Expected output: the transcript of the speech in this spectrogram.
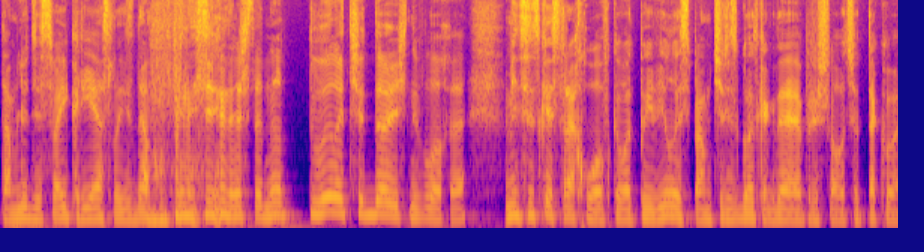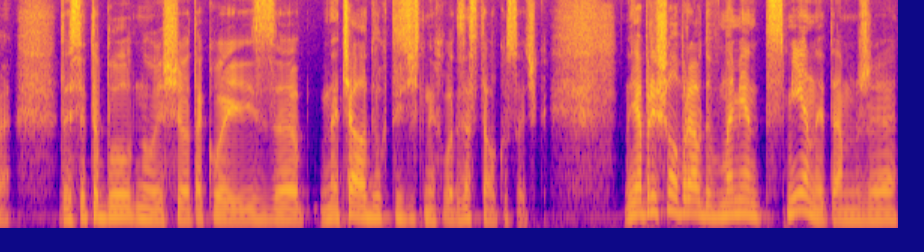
Там люди свои кресла из домов приносили, потому что, ну, было чудовищно плохо. Медицинская страховка вот появилась, по через год, когда я пришел, что-то такое. То есть это был, ну, еще такой из э, начала двухтысячных, вот, застал кусочек. Но я пришел, правда, в момент смены, там же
